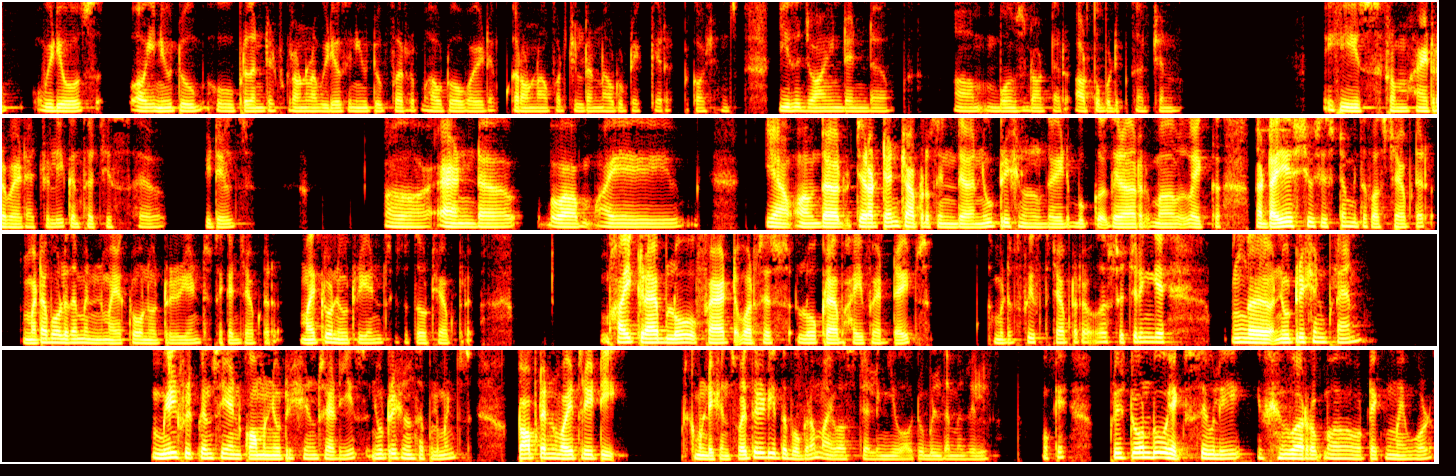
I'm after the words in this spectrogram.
videos uh, in youtube who presented corona videos in youtube for how to avoid corona for children how to take care precautions. He is a joint and uh, um, bones doctor orthopedic surgeon. He is from hyderabad actually. You can search his uh, details. Uh, and um, i yeah um, the, there are 10 chapters in the nutritional guide book. There are uh, like the digestive system is the first chapter metabolism and micronutrients second chapter. Micronutrients is the third chapter. High carb low fat versus low carb high fat diets. Coming to the fifth chapter. Uh, structuring a mm, uh, nutrition plan. Meal frequency and common nutrition strategies nutritional supplements. Top 10 y3t recommendations. Y3t is the program? I was telling you how to build the muscle okay? Please don't do excessively if you are uh, taking my word.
